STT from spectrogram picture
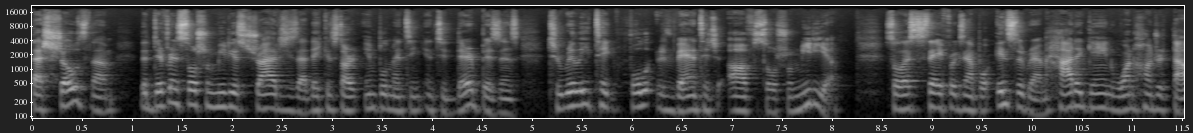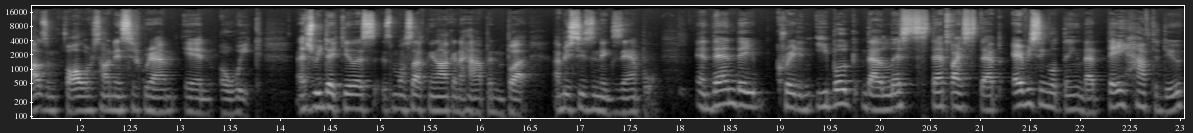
that shows them the different social media strategies that they can start implementing into their business to really take full advantage of social media. So let's say for example instagram how to gain 100000 followers on instagram in a week. That's ridiculous. It's most likely not going to happen but i'm just using an example and then they create an ebook that lists step by step every single thing that they have to do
